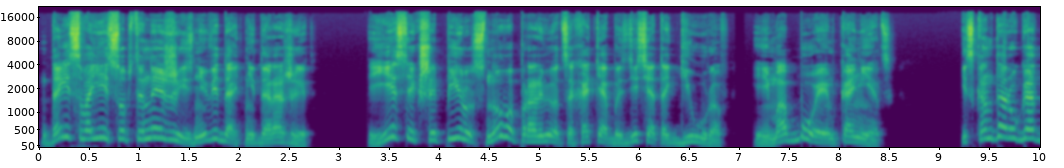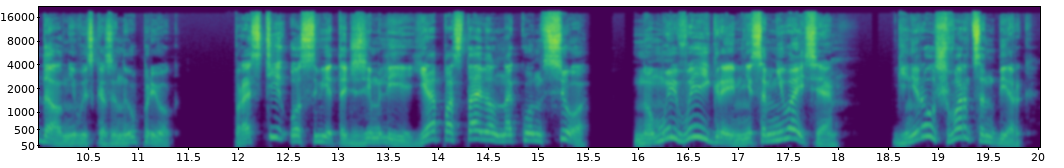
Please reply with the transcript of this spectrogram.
Да и своей собственной жизнью, видать, не дорожит. Если к Шепиру снова прорвется хотя бы с десяток гиуров, им обоим конец. Искандар угадал невысказанный упрек. «Прости, о светоч земли, я поставил на кон все, но мы выиграем, не сомневайся». Генерал Шварценберг,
